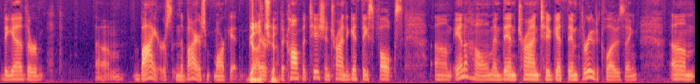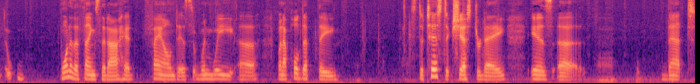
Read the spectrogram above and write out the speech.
the other um, buyers in the buyers market. Gotcha. They're, the competition trying to get these folks um, in a home and then trying to get them through to closing. Um, one of the things that I had found is when we uh, when I pulled up the statistics yesterday is uh, that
